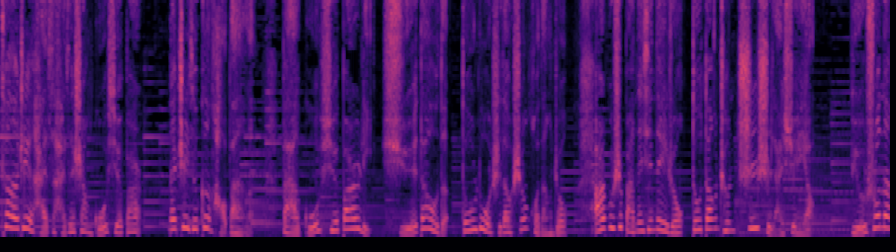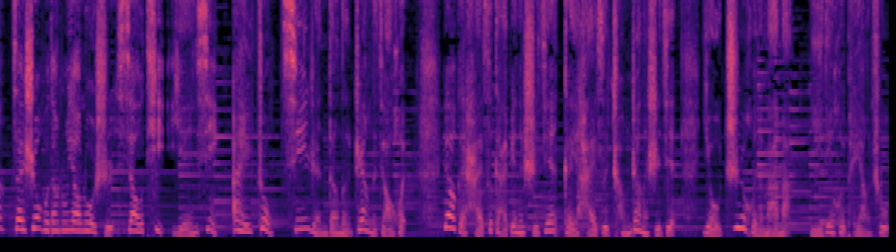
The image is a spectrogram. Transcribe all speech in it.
看到这个孩子还在上国学班，那这就更好办了，把国学班里学到的都落实到生活当中，而不是把那些内容都当成知识来炫耀。比如说呢，在生活当中要落实孝悌、言信、爱众、亲人等等这样的教诲，要给孩子改变的时间，给孩子成长的时间。有智慧的妈妈一定会培养出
